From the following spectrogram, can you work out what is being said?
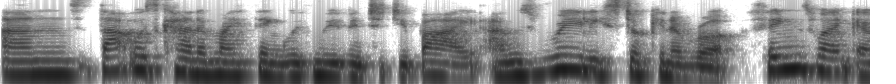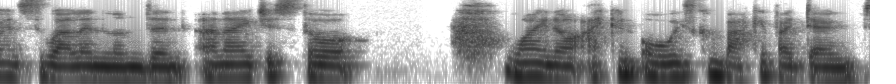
And that was kind of my thing with moving to Dubai. I was really stuck in a rut. Things weren't going so well in London. And I just thought, why not? I can always come back if I don't.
